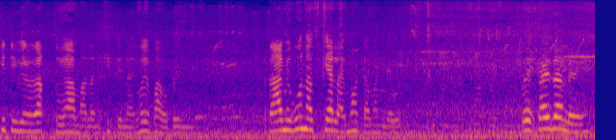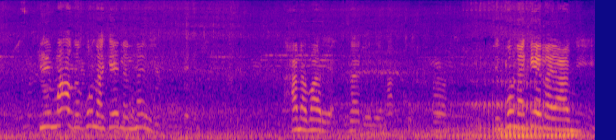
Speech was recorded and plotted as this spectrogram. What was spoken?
किती वेळ लागतोय आम्हाला आणि किती नाही? होय भाऊ बहिणी. आता आम्ही गुन्हाच केलाय मोठा म्हणल्यावर. होय, काय झालंय? ती माग गुन्हा केलेला नाही. हाना माऱ्या झालेल्या मागच्या. हा. ती गुन्हा केलाय आम्ही.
